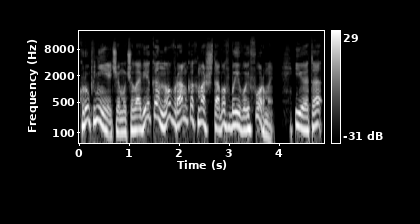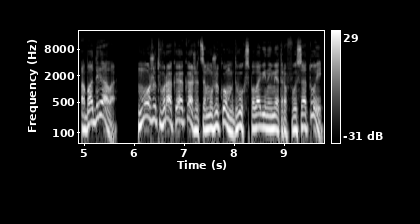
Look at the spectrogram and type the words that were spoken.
крупнее, чем у человека, но в рамках масштабов боевой формы. И это ободряло. Может, враг и окажется мужиком двух с половиной метров высотой,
